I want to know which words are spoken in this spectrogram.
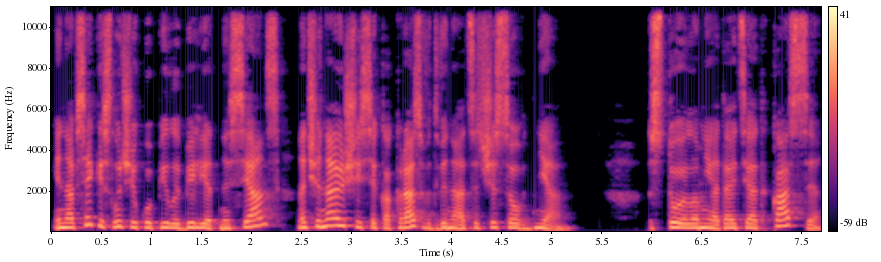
и на всякий случай купила билет на сеанс, начинающийся как раз в 12 часов дня. Стоило мне отойти от кассы,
